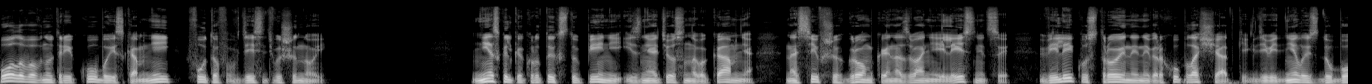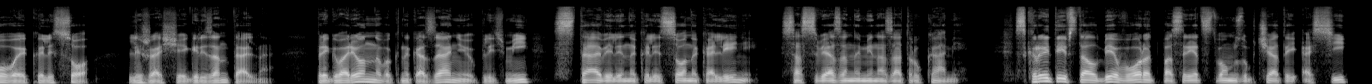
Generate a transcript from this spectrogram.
полого внутри куба из камней футов в 10 вышиной. Несколько крутых ступеней из неотесанного камня, носивших громкое название лестницы, вели к устроенной наверху площадке, где виднелось дубовое колесо, лежащее горизонтально. Приговоренного к наказанию плетьми ставили на колесо на колени со связанными назад руками. Скрытый в столбе ворот посредством зубчатой оси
